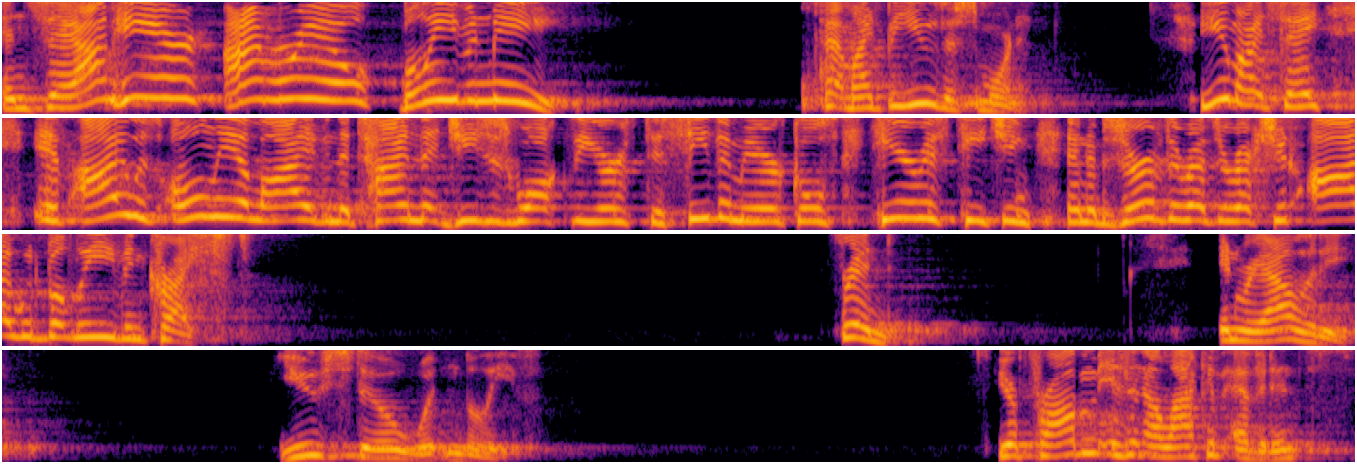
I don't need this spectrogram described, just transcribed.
and say, I'm here, I'm real, believe in me? That might be you this morning. You might say, if I was only alive in the time that Jesus walked the earth to see the miracles, hear his teaching, and observe the resurrection, I would believe in Christ. Friend, in reality, you still wouldn't believe. Your problem isn't a lack of evidence.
